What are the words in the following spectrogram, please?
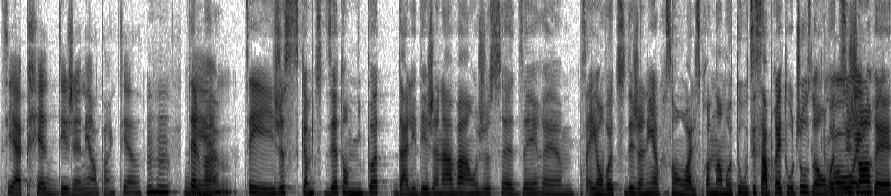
Tu sais, après le déjeuner en tant que tel. Mhm, Mais, tellement. euh, Tu sais, juste comme tu disais, ton mini-pote, d'aller déjeuner avant ou juste euh, dire euh, Hey, on va-tu déjeuner, après ça, on va aller se promener en moto. Tu sais, ça pourrait être autre chose. Là. On va-tu, Oh, genre, euh,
